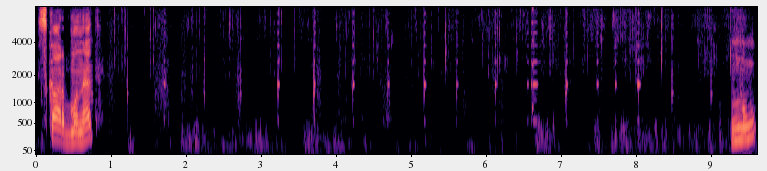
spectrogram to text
скарб монет ну,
